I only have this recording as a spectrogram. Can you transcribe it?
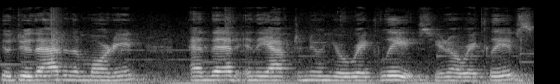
You'll do that in the morning, and then in the afternoon, you'll rake leaves. You know, rake leaves?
